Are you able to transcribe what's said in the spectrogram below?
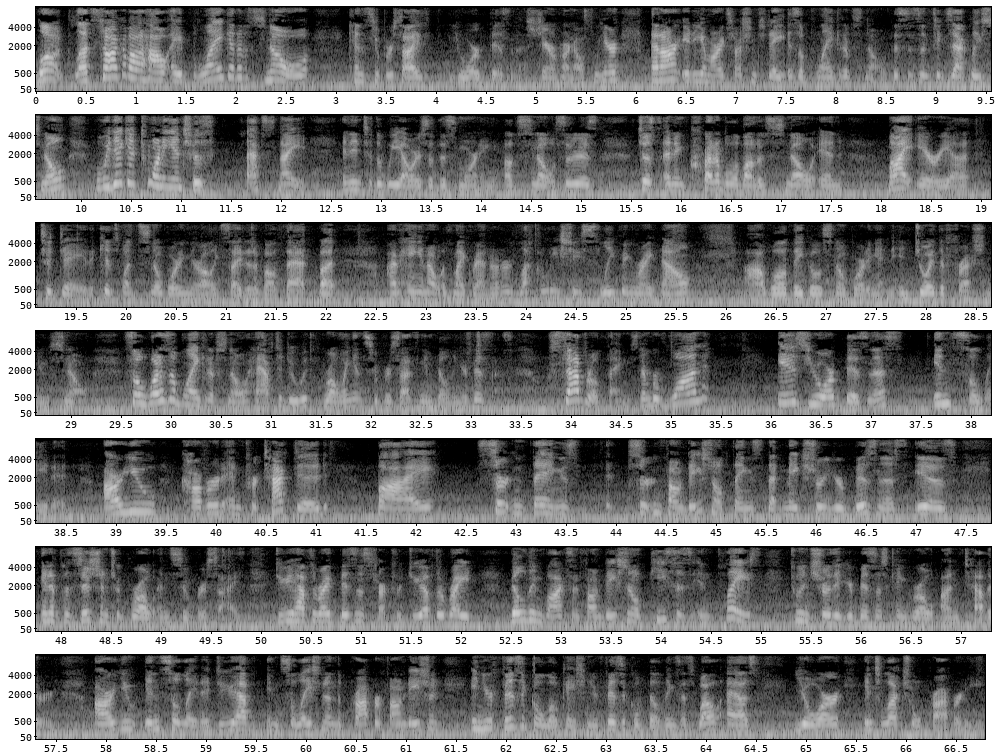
look, let's talk about how a blanket of snow can supersize your business. Sharon Hornelson here, and our idiom, our expression today is a blanket of snow. This isn't exactly snow, but we did get 20 inches last night and into the wee hours of this morning of snow. So there is just an incredible amount of snow in my area today. The kids went snowboarding, they're all excited about that, but I'm hanging out with my granddaughter. Luckily, she's sleeping right now uh, while they go snowboarding and enjoy the fresh new snow. So, what does a blanket of snow have to do with growing and supersizing and building your business? Several things. Number one, is your business insulated? Are you covered and protected by certain things, certain foundational things that make sure your business is in a position to grow and supersize? Do you have the right business structure? Do you have the right building blocks and foundational pieces in place to ensure that your business can grow untethered? Are you insulated? Do you have insulation and the proper foundation in your physical location, your physical buildings, as well as your intellectual property?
